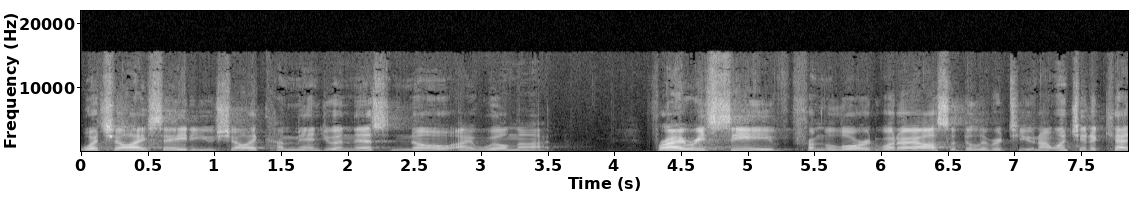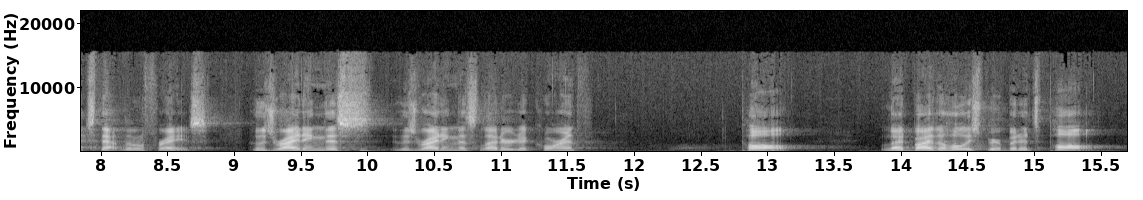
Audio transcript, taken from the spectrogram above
What shall I say to you? Shall I commend you in this? No, I will not. For I received from the Lord what I also delivered to you. And I want you to catch that little phrase. Who's writing this, who's writing this letter to Corinth? Paul. Led by the Holy Spirit, but it's Paul.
